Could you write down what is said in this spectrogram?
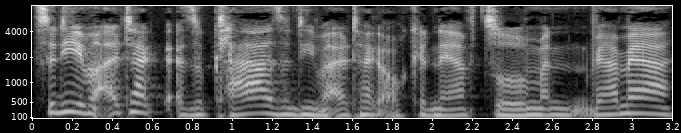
sind die im Alltag, also klar sind die im Alltag auch genervt. So, man, wir haben ja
